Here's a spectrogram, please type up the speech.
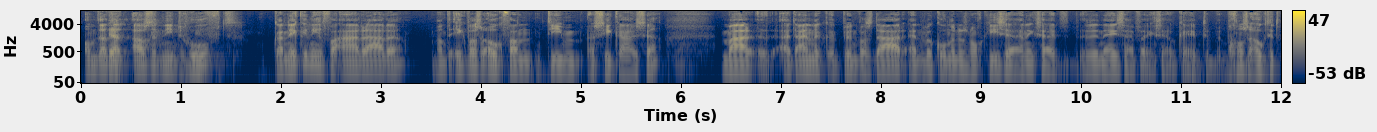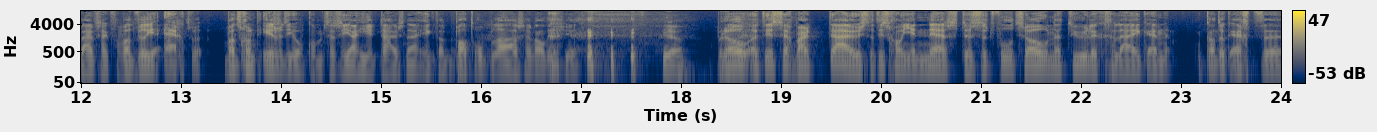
Omdat Ja. het, als het niet hoeft, kan ik in ieder geval aanraden. Want ik was ook van team ziekenhuis, hè. Maar uiteindelijk, het punt was daar en we konden dus nog kiezen. En ik zei, René zei van, ik zei oké, toen begon ze ook te twijfelen. Zei ik van, wat wil je echt? Wat is gewoon het eerste wat hier opkomt? Ze zei, ja, hier thuis. Nou, ik dat bad opblazen en al die shit. ja. Bro, het is zeg maar thuis, dat is gewoon je nest. Dus het voelt zo natuurlijk gelijk. En ik had ook echt eh,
